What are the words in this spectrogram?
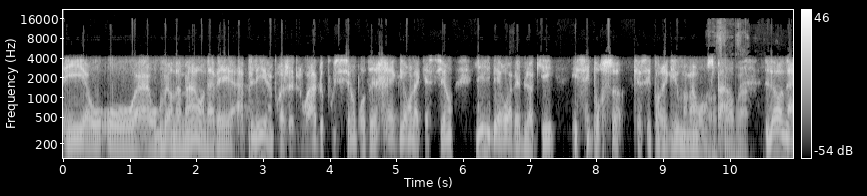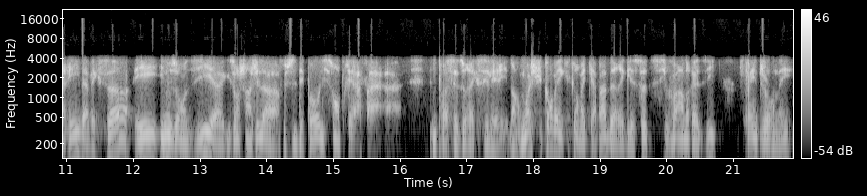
et au, euh, au, gouvernement, on avait appelé un projet de loi d'opposition pour dire réglons la question. Les libéraux avaient bloqué. Et c'est pour ça que c'est pas réglé au moment où on, se parle. Là, on arrive avec ça et ils nous ont dit, ils ont changé leur fusil d'épaule, ils sont prêts à faire une procédure accélérée. Donc, moi, je suis convaincu qu'on va être capable de régler ça d'ici vendredi, fin de journée.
